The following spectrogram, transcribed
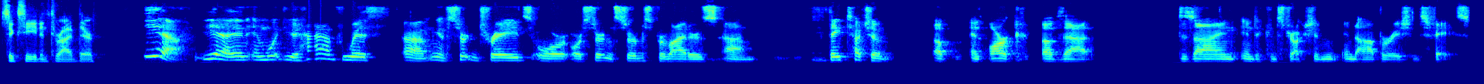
succeed and thrive there. Yeah, yeah, and, and what you have with um, you know certain trades or or certain service providers, um, they touch a, a an arc of that design into construction into operations phase,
